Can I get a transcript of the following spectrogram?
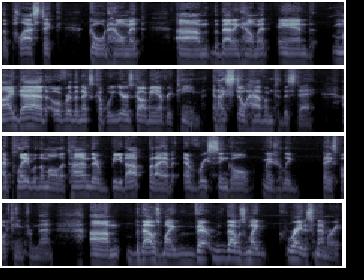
the plastic gold helmet, um, the batting helmet, and my dad over the next couple years got me every team, and I still have them to this day. I played with them all the time. They're beat up, but I have every single Major League Baseball team from then. Um, but that was my very that was my greatest memory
